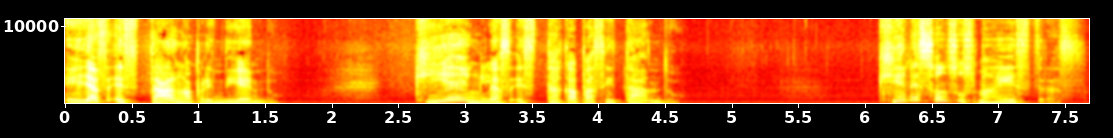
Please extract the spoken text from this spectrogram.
Ellas están aprendiendo. ¿Quién las está capacitando? ¿Quiénes son sus maestras?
